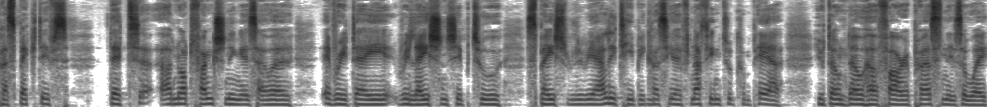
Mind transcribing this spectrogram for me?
perspectives that are not functioning as our everyday relationship to spatial reality because you have nothing to compare. You don't know how far a person is away.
